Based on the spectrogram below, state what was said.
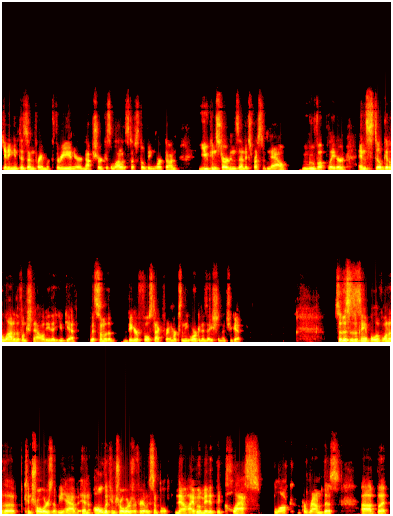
getting into Zend Framework 3 and you're not sure because a lot of the stuff's still being worked on, you can start in Zend Expressive now, move up later, and still get a lot of the functionality that you get with some of the bigger full stack frameworks in the organization that you get. So this is a sample of one of the controllers that we have, and all the controllers are fairly simple. Now, I've omitted the class block around this, uh, but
